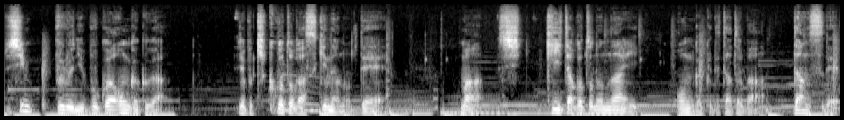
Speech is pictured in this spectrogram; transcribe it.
シンプルに僕は音楽がやっぱ聴くことが好きなので、まあし聞いたことのない音楽で例えばダンスで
